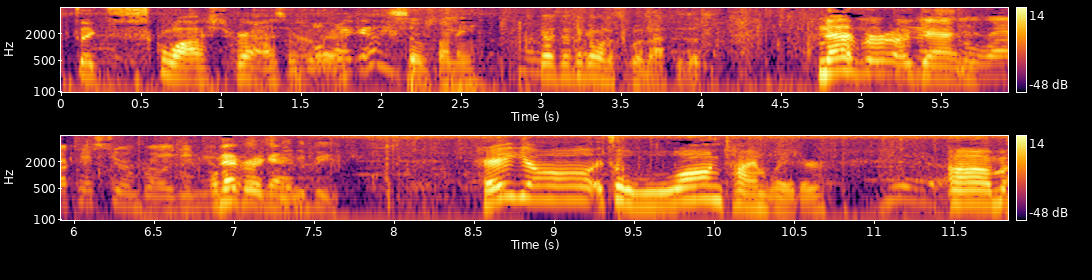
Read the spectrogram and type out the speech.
It's like squashed grass over oh there. So funny. Guys, I think I want to swim after this. Never Next to again. rock next to your umbrella, didn't you? Never Let's go to again. Hey y'all, it's a long time later. Um,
